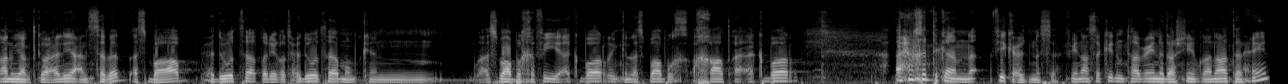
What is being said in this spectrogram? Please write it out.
أنا وياك دكتور علي عن السبب أسباب حدوثها طريقة حدوثها ممكن الأسباب الخفية أكبر يمكن الأسباب الخاطئة أكبر. الحين خلينا نتكلم فيك عرج نسا في ناس أكيد متابعين داشين قناه الحين.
